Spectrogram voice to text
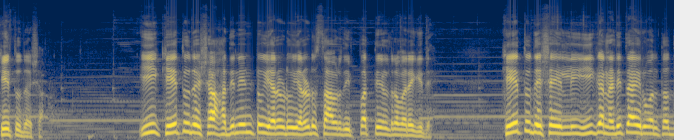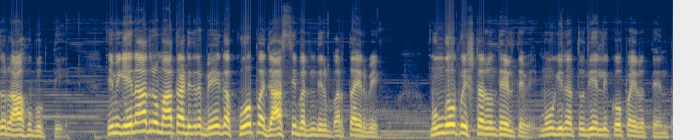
ಕೇತು ದಶ ಈ ಕೇತು ದಶ ಹದಿನೆಂಟು ಎರಡು ಎರಡು ಸಾವಿರದ ಇಪ್ಪತ್ತೇಳರವರೆಗಿದೆ. ಕೇತು ದಶೆಯಲ್ಲಿ ಈಗ ನಡೀತಾ ಇರುವಂಥದ್ದು ರಾಹುಭುಕ್ತಿ ನಿಮಗೇನಾದರೂ ಮಾತಾಡಿದರೆ ಬೇಗ ಕೋಪ ಜಾಸ್ತಿ ಬಂದಿರ್, ಬರ್ತಾ ಇರಬೇಕು. ಮುಂಗೋಪಿಷ್ಟರು ಅಂತ ಹೇಳ್ತೇವೆ, ಮೂಗಿನ ತುದಿಯಲ್ಲಿ ಕೋಪ ಇರುತ್ತೆ ಅಂತ.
